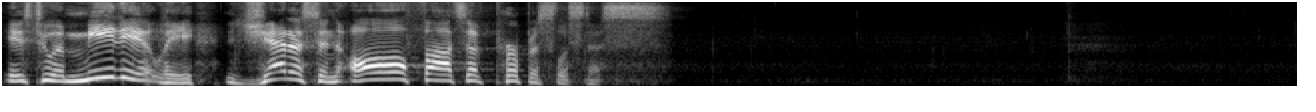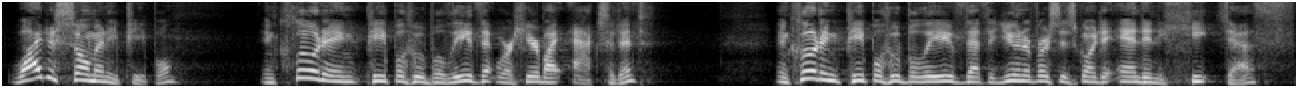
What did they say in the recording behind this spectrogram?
is to immediately jettison all thoughts of purposelessness. Why do so many people, including people who believe that we're here by accident, including people who believe that the universe is going to end in heat death,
